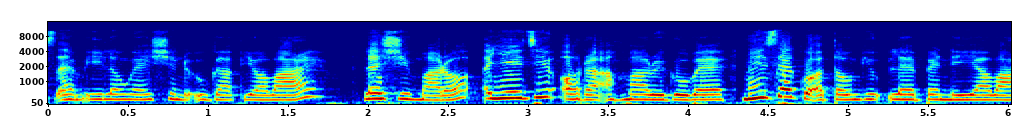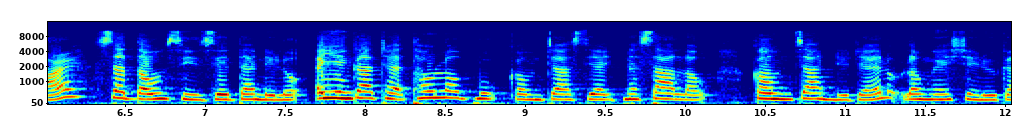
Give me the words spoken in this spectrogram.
SME လုပ်ငန်းရှင်တို့ကပြောပါတယ်။ လက်ရှိမှာတော့အရေးကြီးအော်ဒါအမှားတွေကိုပဲမီးဆက်ကိုအသုံးပြုလဲပယ်နေရပါတယ်။73စီဈေးတက်နေလို့အရင်ကထက်ထုတ်လုပ်မှုကုန်ကျစရိုက်နှစ်ဆလောက်ကုန်ကျနေတယ်လို့လုပ်ငန်းရှင်တွေက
